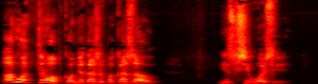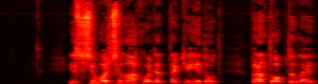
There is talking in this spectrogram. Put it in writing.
А вот тропка, он мне даже показал из всего из всего села ходят такие, идут протоптанные.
